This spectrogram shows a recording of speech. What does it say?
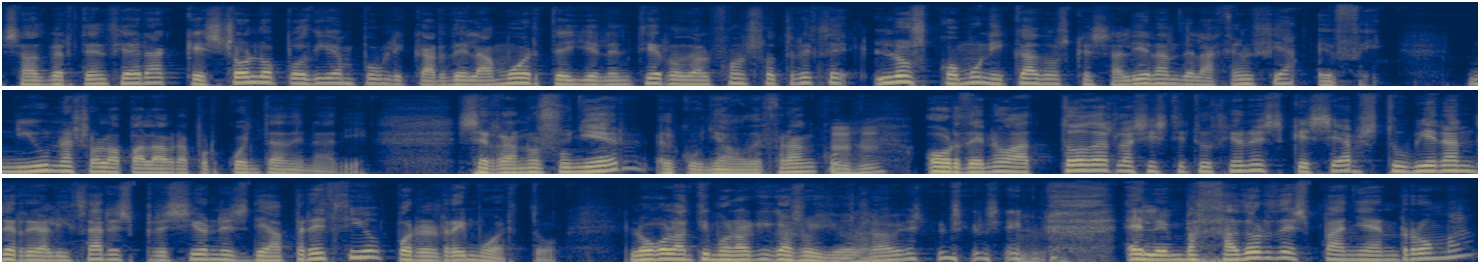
Esa advertencia era que solo podían publicar de la muerte y el entierro de Alfonso XIII los comunicados que salieran de la agencia F. Ni una sola palabra por cuenta de nadie. Serrano Suñer, el cuñado de Franco, ordenó a todas las instituciones que se abstuvieran de realizar expresiones de aprecio por el rey muerto. Luego la antimonárquica soy yo, ¿sabes? El embajador de España en Roma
